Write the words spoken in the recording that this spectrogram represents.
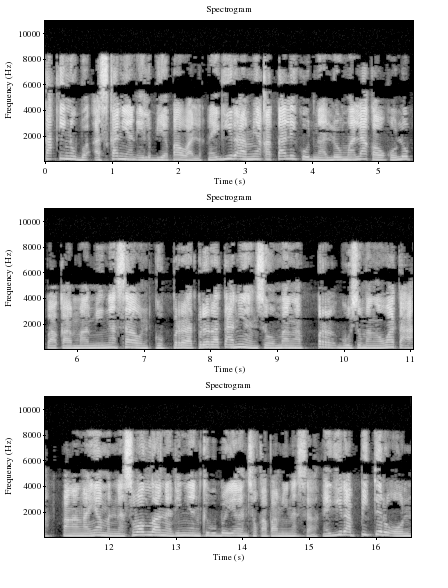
takinuba as kanyan ilubya pawal. Naigira amya katalikod na lumalakaw ko lupa ka maminasaon guprat prarataan yan so mga per gusto mga wata pangangayaman na swalla na din yan kabubayaan so kapaminasa. Naigira pitiroon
